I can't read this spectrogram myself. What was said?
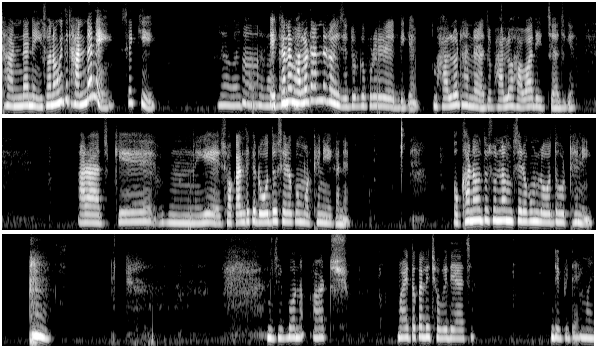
ঠান্ডা নেই। সোনামুখীতে ঠান্ডা নেই? সে কি? ভালো এখানে ভালো ঠান্ডা রয়েছে দুর্গাপুরের এদিকে। ভালো ঠান্ডা আছে ভালো হাওয়া দিচ্ছে আজকে। আর আজকে ইয়ে সকাল থেকে রোদও সেরকম ওঠেনি এখানে। ওখানেও তো শুনলাম সেরকম রোদ ওঠেনি। জীবন আর্টস। মাইতকালী ছবি দেওয়া আছে। মাই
